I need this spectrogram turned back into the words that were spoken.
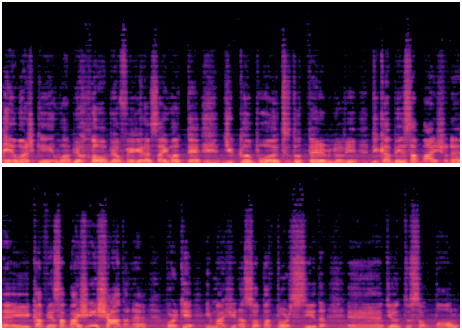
eu acho que o Abel, o Abel Ferreira saiu até de campo antes do término ali, de cabeça baixa, né? E cabeça baixa e inchada, né? Porque imagina só para a torcida é, diante do São Paulo,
